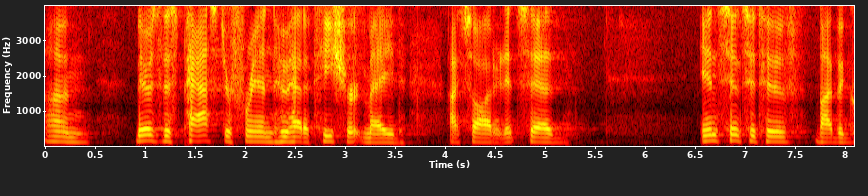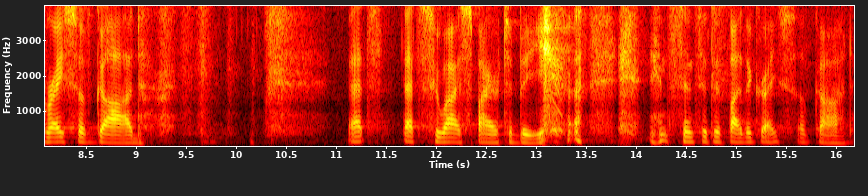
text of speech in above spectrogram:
Um, there's this pastor friend who had a t shirt made I saw it. It said, insensitive by the grace of God. that's, that's who I aspire to be. insensitive by the grace of God.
